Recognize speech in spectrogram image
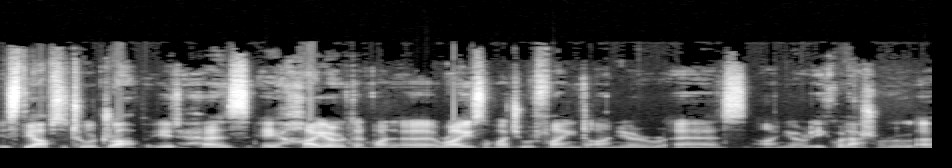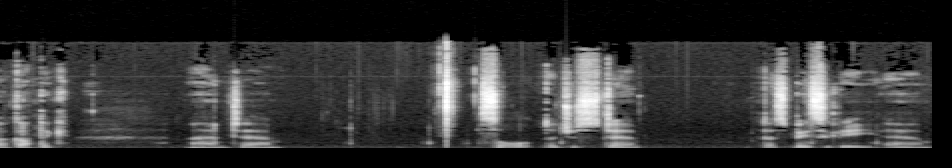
is the opposite to a drop. It has a higher than what uh, rise than what you would find on your uh, on your equilateral uh, Gothic, and um, so that just uh, that's basically um,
